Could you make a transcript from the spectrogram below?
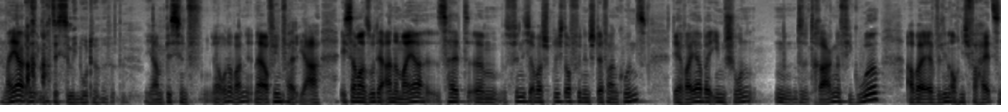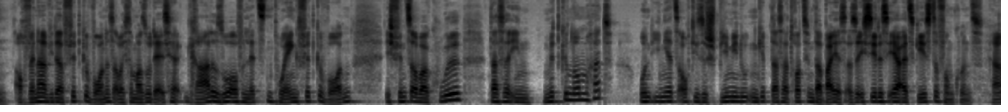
Naja. 88. Minute. Ja, ein bisschen. Ja, oder wann? Na, auf jeden Fall, ja. Ich sag mal so, der Arne Meyer ist halt, ähm, finde ich aber, spricht auch für den Stefan Kunz. Der war ja bei ihm schon eine, tragende Figur, aber er will ihn auch nicht verheizen. Auch wenn er wieder fit geworden ist. Aber ich sag mal so, der ist ja gerade so auf den letzten Poeng fit geworden. Ich finde es aber cool, dass er ihn mitgenommen hat und ihn jetzt auch diese Spielminuten gibt, dass er trotzdem dabei ist. Also ich sehe das eher als Geste vom Kunz. Ja?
